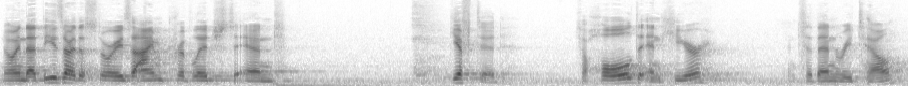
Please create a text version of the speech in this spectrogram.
knowing that these are the stories I'm privileged and gifted to hold and hear and to then retell.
